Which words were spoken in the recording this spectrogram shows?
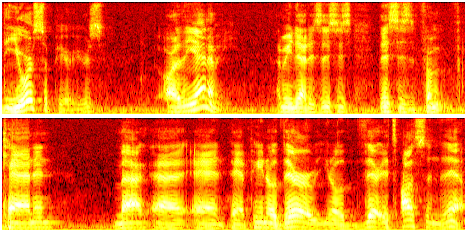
the your superiors are the enemy. I mean, that is, this is, this is from Cannon, Mac, uh, and Pampino. They're, you know, they're, it's us and them.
